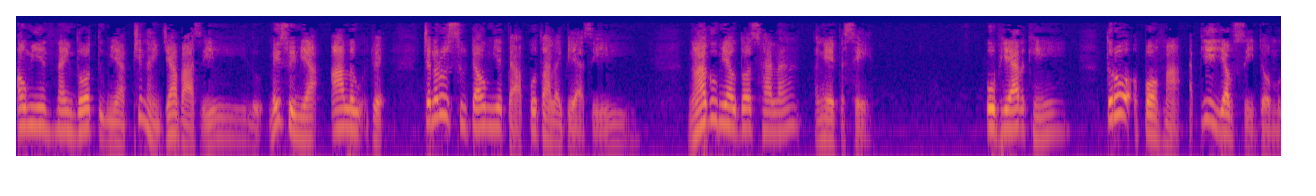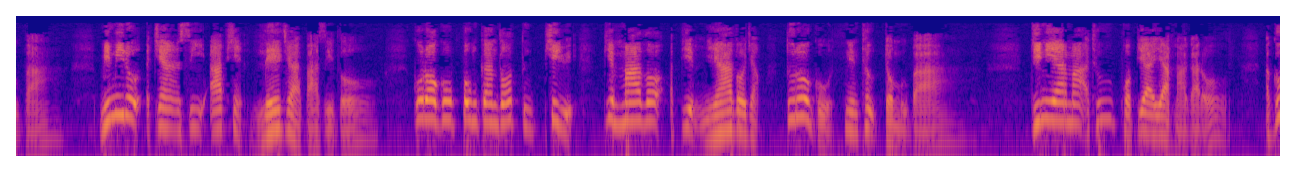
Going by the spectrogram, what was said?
အောင်မြင်နိုင်သောသူများဖြစ်နိုင်ကြပါစေလို့မိတ်ဆွေများအားလုံးအတွက်ကျွန်တော်ဆုတောင်းမေတ္တာပို့သလိုက်ပါရစေငါးခုမြောက်သောဆာလံအငယ်30အိုဘုရားသခင်သူတို့အပေါ်မှာအပြည့်ရောက်စေတော်မူပါမိမိတို့အကြံအစီအားဖြင့်လဲကြပါစေသောကိုတော်ကိုပုန်ကန်သောသူဖြစ်၍ပြစ်မှားသောအပြစ်များသောကြောင့်သူတို့ကိုနှင်ထုတ်တော်မူပါ ဒီနေရာမှာအထူးဖော်ပြရမှာကတော့အခု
